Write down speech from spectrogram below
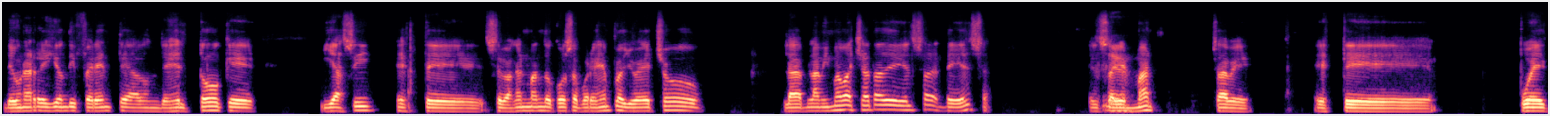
de una región diferente a donde es el toque y así este, se van armando cosas. Por ejemplo, yo he hecho la, la misma bachata de Elsa, de Elsa, Elsa y Ya. el mar, ¿sabes? Este, pues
